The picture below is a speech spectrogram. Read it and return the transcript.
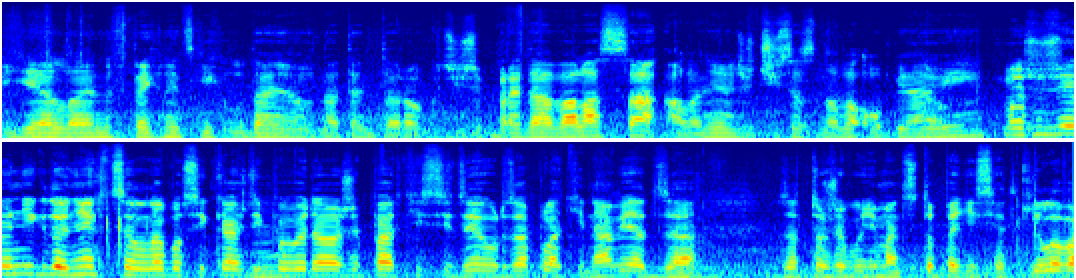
je len v technických údajoch na tento rok. Čiže predávala sa, ale neviem, že či sa znova objaví. Možno, že ju nikto nechcel, lebo si každý Hm. povedal, že pár tisíc eur zaplatí naviac za, za to, že bude mať 150 kW,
